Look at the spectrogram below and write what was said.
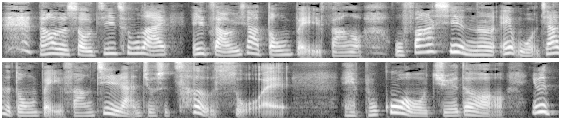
然后的手机出来，哎，找一下东北方哦。我发现呢，哎，我家的东北方竟然就是厕所，哎，哎，不过我觉得哦，因为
